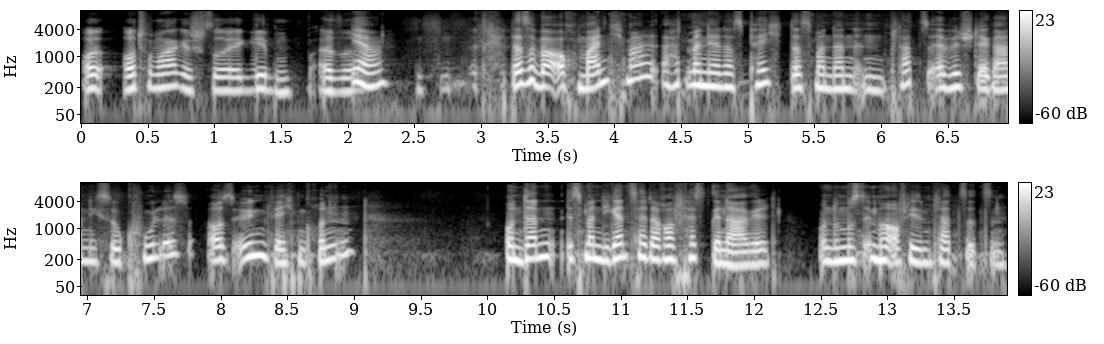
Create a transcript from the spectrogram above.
automatisch so ergeben. Also Ja. Das aber auch manchmal hat man ja das Pech, dass man dann einen Platz erwischt, der gar nicht so cool ist, aus irgendwelchen Gründen. Und dann ist man die ganze Zeit darauf festgenagelt. Und du musst immer auf diesem Platz sitzen.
